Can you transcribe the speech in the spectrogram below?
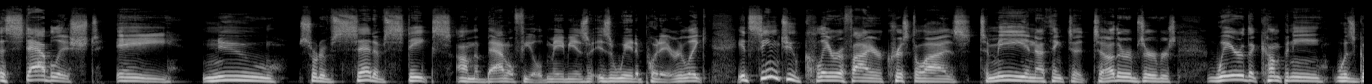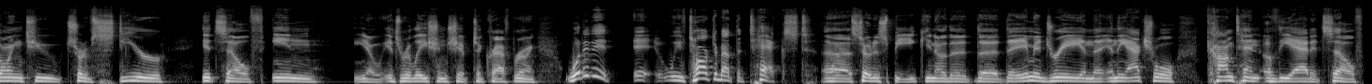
established a new sort of set of stakes on the battlefield maybe is, is a way to put it. Or like it seemed to clarify or crystallize to me and i think to, to other observers where the company was going to sort of steer itself in you know its relationship to craft brewing. What did it, it we've talked about the text uh, so to speak you know the the the imagery and the and the actual content of the ad itself.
